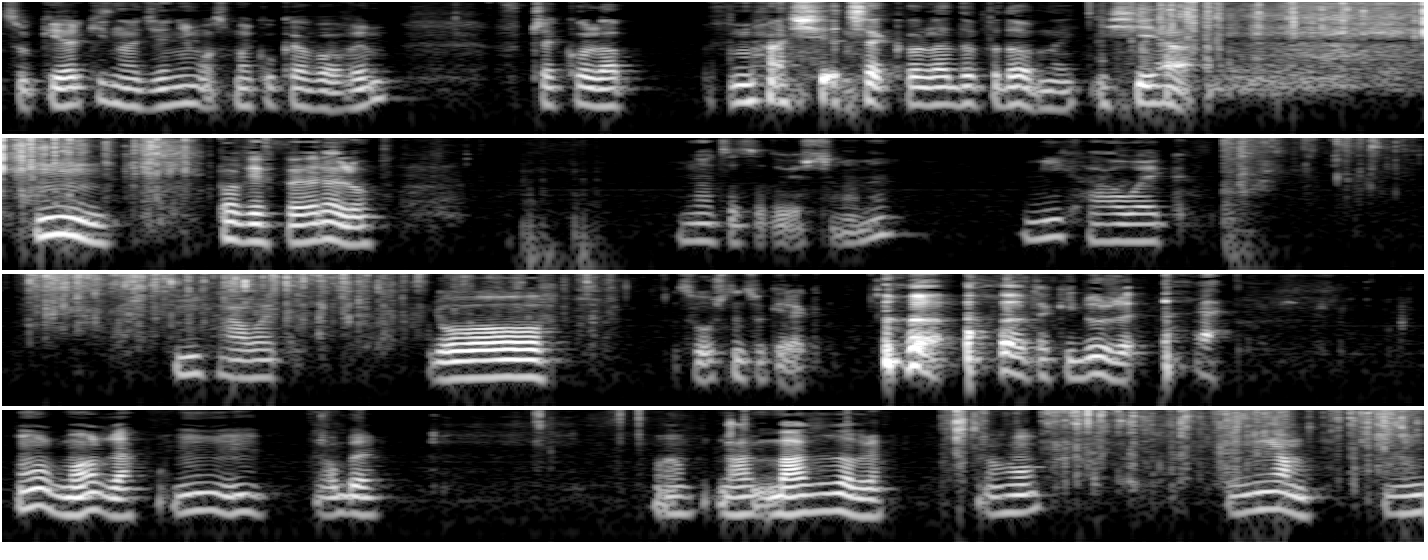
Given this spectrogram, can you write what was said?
Cukierki z nadzieniem o smaku kawowym w czekolad... w masie czekoladopodobnej. Ja. Mmm. Powiew PRL-u. No to co tu jeszcze mamy? Michałek. Michałek. O, słuszny cukierek. Taki duży. No, może. Mm, dobry. No, ba- bardzo dobry. Aha. Miam. Mm,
